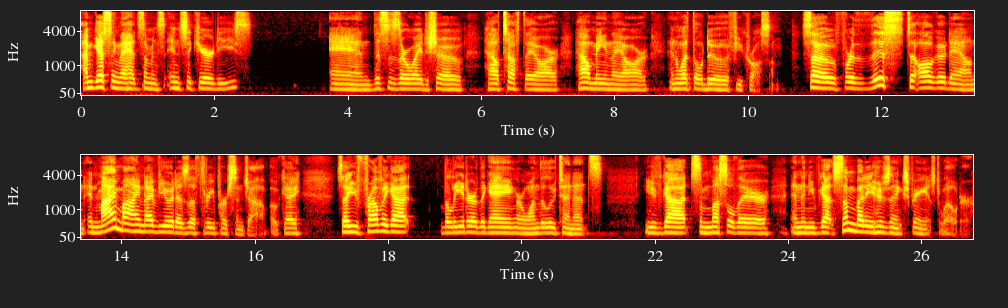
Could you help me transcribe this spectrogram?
I'm guessing they had some insecurities, and this is their way to show how tough they are, how mean they are, and what they'll do if you cross them. So, for this to all go down, in my mind, I view it as a three person job, okay? So, you've probably got the leader of the gang or one of the lieutenants, you've got some muscle there, and then you've got somebody who's an experienced welder.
